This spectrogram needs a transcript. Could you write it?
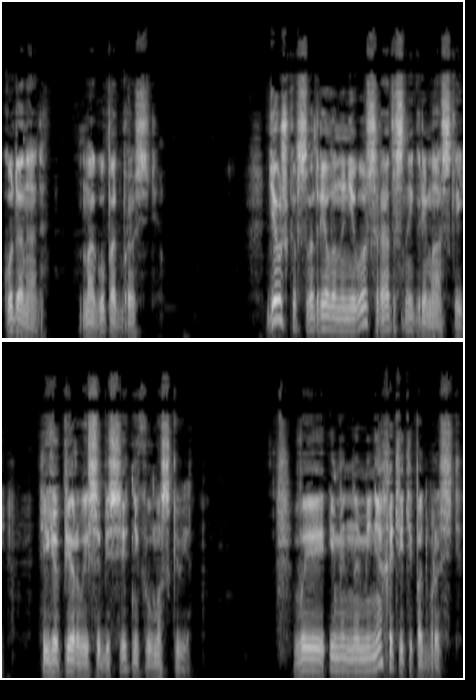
«Куда надо? Могу подбросить». Девушка всмотрела на него с радостной гримаской — ее первый собеседник в Москве. — Вы именно меня хотите подбросить?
